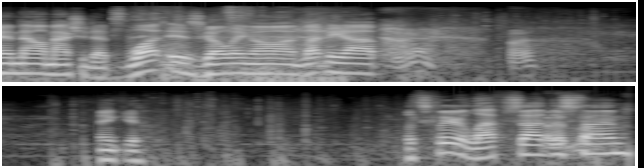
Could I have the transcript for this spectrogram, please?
And now I'm actually dead. What is going on? Let me up. Thank you. Let's clear left side this time.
